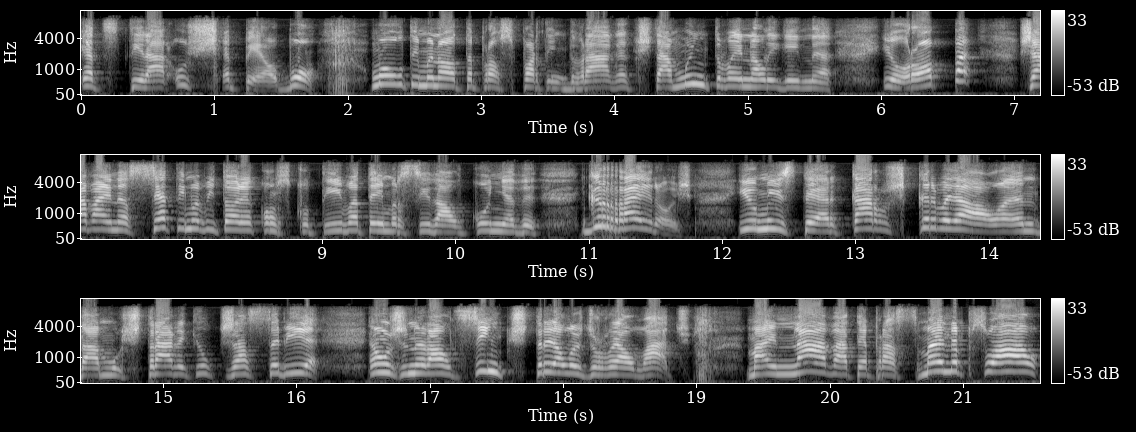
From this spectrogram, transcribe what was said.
é de se tirar o chapéu. Bom, uma última nota para o Sporting de Braga, que está muito bem na Liga e na Europa, já vai na sétima vitória consecutiva, tem merecido a alcunha de guerreiros. E o Mister Carlos Carvalhal anda a mostrar aquilo que já sabia. É um general de cinco estrelas dos relevados. Mais nada, até para a semana, pessoal.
